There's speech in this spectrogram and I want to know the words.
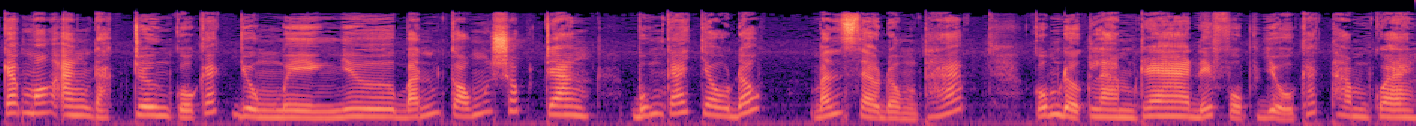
các món ăn đặc trưng của các vùng miền như bánh cống Sóc Trăng, bún cá châu đốc, bánh xèo Đồng Tháp cũng được làm ra để phục vụ khách tham quan.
